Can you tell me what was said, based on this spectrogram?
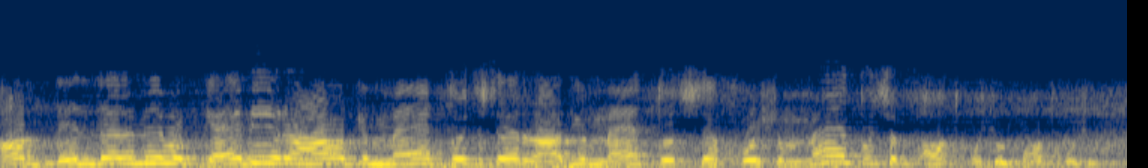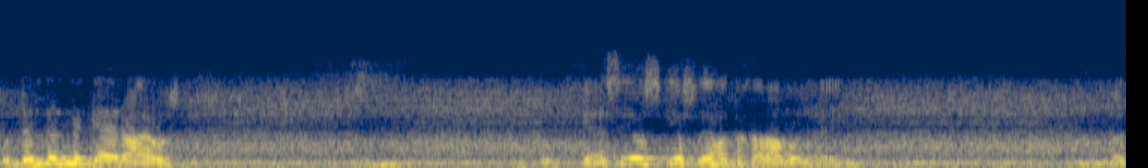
اور دل دل میں وہ کہہ بھی رہا ہو کہ میں تجھ سے راضی ہوں، میں تجھ سے خوش ہوں، میں تجھ سے بہت خوش ہوں، بہت خوش ہوں۔ وہ دل دل میں کہہ رہا ہے اس کو۔ تو کیسے اس کی صحت خراب ہو جائے گی؟ بس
